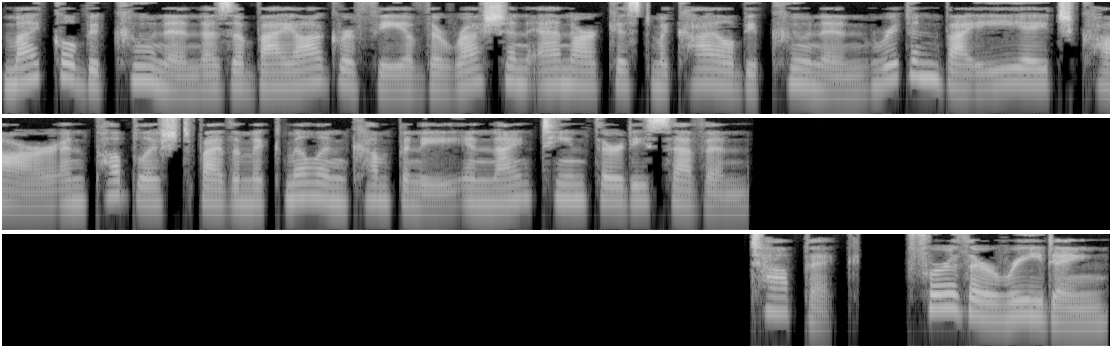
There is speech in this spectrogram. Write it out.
Michael Bakunin is a biography of the Russian anarchist Mikhail Bakunin written by E. H. Carr and published by the Macmillan Company in 1937. Further reading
